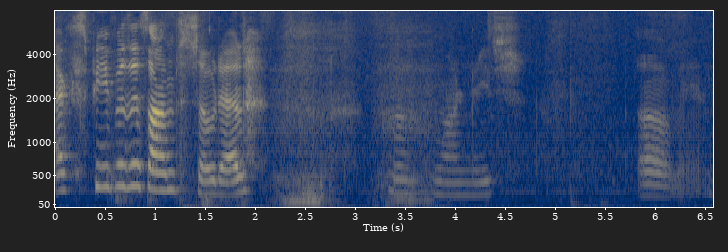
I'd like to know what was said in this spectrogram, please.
XP for this, I'm so dead. Um, Long reach. Oh man.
